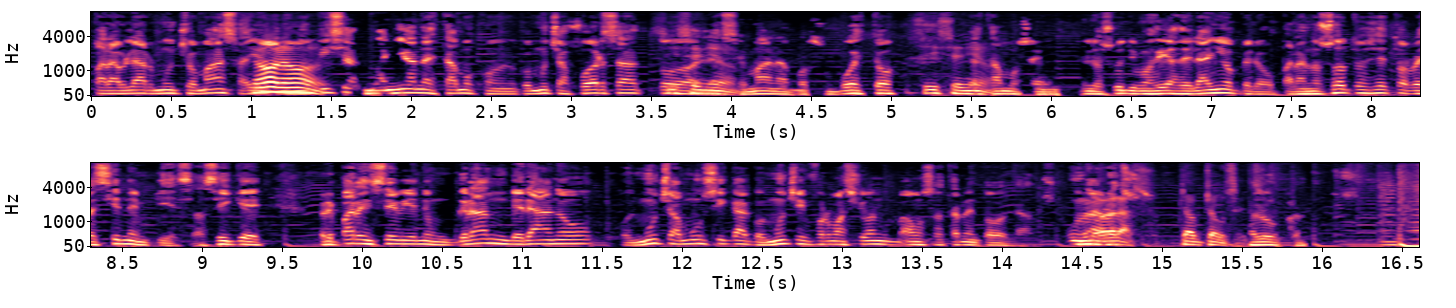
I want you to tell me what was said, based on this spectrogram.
para, hablar mucho más. Hay No, otras no. noticias. Mañana estamos con, con mucha fuerza, toda señor. la semana, por supuesto. Sí, señor. Ya estamos en, en los últimos días del año, pero para nosotros esto recién empieza. Así que prepárense, viene un gran verano con mucha música, con mucha información. Vamos a estar en todos lados. Un, Un abrazo. abrazo. Chau, chau. Saludos.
